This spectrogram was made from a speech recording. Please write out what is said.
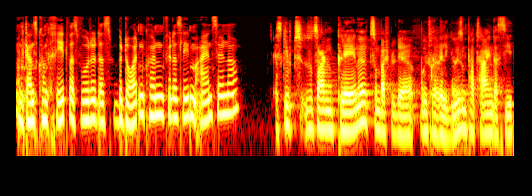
Und ganz konkret, was würde das bedeuten können für das Leben Einzelner? Es gibt sozusagen Pläne, zum Beispiel der ultrareligiösen Parteien, dass sie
